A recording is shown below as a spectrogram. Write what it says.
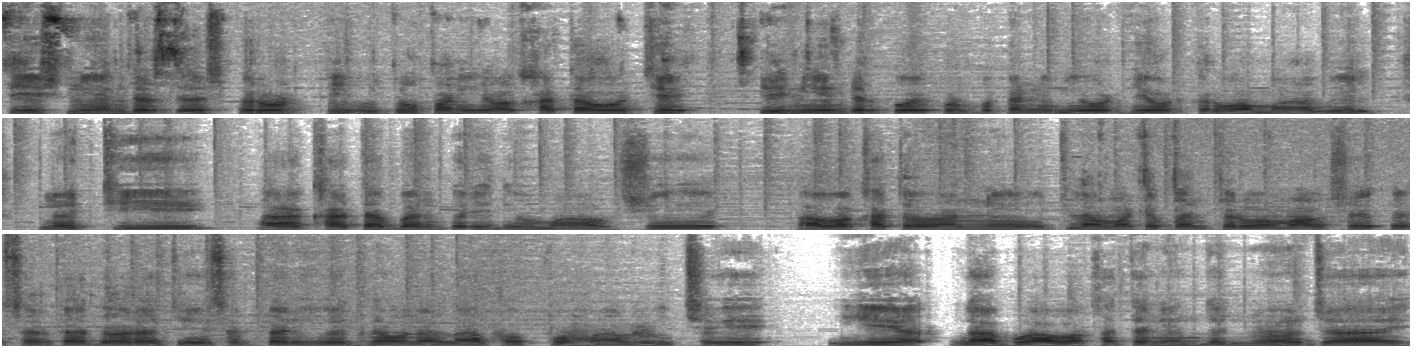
દેશની અંદર દસ કરોડથી વધુ પણ એવા ખાતાઓ છે, જેની અંદર કોઈ પણ પ્રકારની લેવડ દેવડ કરવામાં આવેલ નથી. આ ખાતા બંધ કરી દેવામાં આવશે. આવા ખાતાઓને એટલા માટે બંધ કરવામાં આવશે કે સરકાર દ્વારા જે સરકારી યોજનાઓના લાભ આપવામાં આવે છે, એ લાભો આવા ખાતાની અંદર ન જાય.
